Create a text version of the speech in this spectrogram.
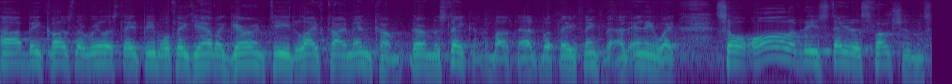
uh, because the real estate people think you have a guaranteed lifetime income. They're mistaken about that, but they think that anyway. So all of these status functions,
